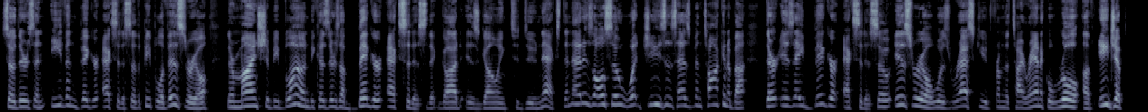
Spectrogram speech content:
So there's an even bigger exodus. So the people of Israel, their minds should be blown because there's a bigger exodus that God is going to do next. And that is also what Jesus has been talking about. There is a bigger exodus. So Israel was rescued from the tyrannical rule of Egypt,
